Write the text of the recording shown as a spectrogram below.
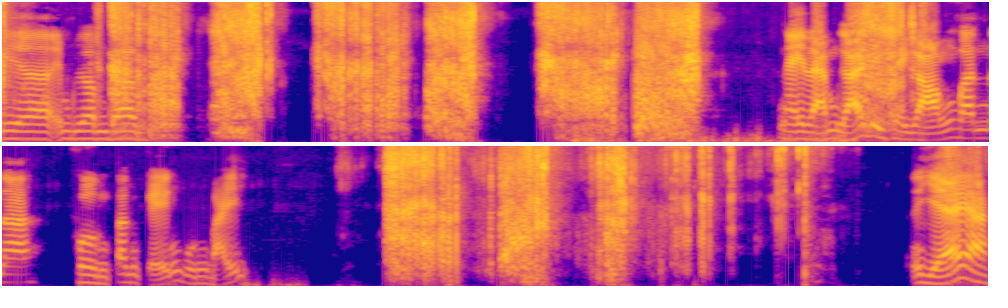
đi à, em gom đơn. Này làm gửi đi Sài Gòn bên à, phường Tân Kiển, quận 7 dễ à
